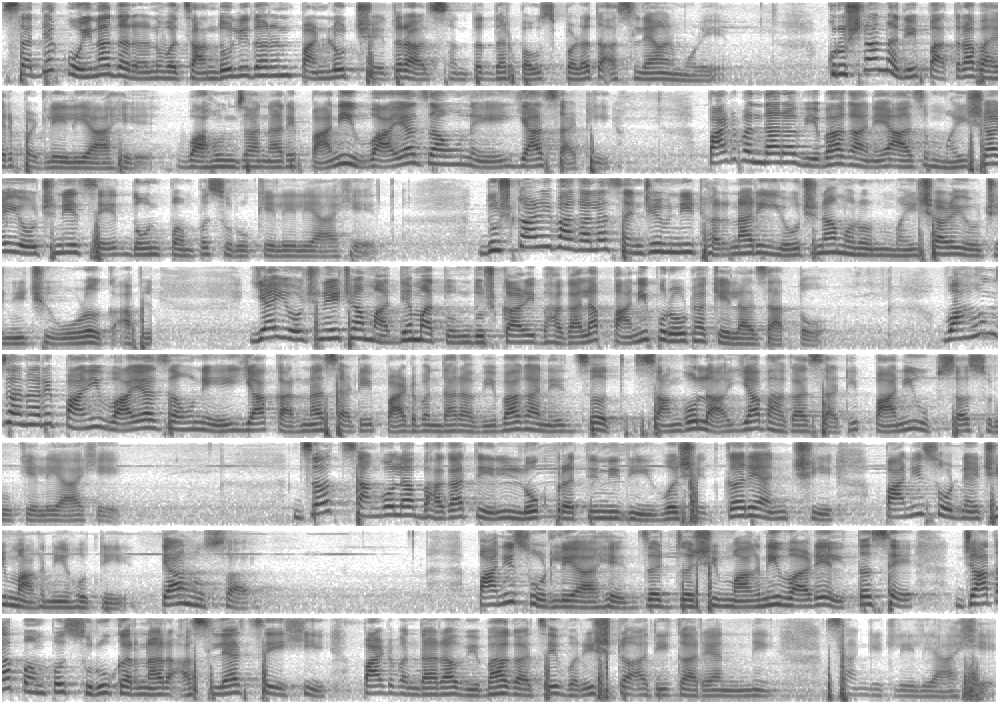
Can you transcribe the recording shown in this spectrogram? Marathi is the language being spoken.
सध्या कोयना धरण व चांदोली धरण पाणलोट क्षेत्रात संततधार पाऊस पडत असल्यामुळे कृष्णा नदी पात्राबाहेर पडलेली आहे. वाहून जाणारे पाणी वाया जाऊ नये यासाठी पाटबंधारा विभागाने आज म्हैसाळ योजनेचे दोन पंप सुरू केलेले आहेत. दुष्काळी भागाला संजीवनी ठरणारी योजना म्हणून म्हैशाळ योजनेची ओळख आपल्या या योजनेच्या माध्यमातून दुष्काळी भागाला पाणी पुरवठा केला जातो. वाहून जाणारे पाणी वाया जाऊ नये या कारणासाठी पाटबंधारा विभागाने जत सांगोला या भागासाठी पाणी उपसा सुरू केले आहे. जत सांगोला भागातील लोकप्रतिनिधी व शेतकऱ्यांची पाणी सोडण्याची मागणी होती. त्यानुसार पाणी सोडले आहे. ज जशी मागणी वाढेल तसे जादा पंप सुरू करणार असल्याचेही पाटबंधारा विभागाचे वरिष्ठ अधिकाऱ्यांनी सांगितलेले आहे.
